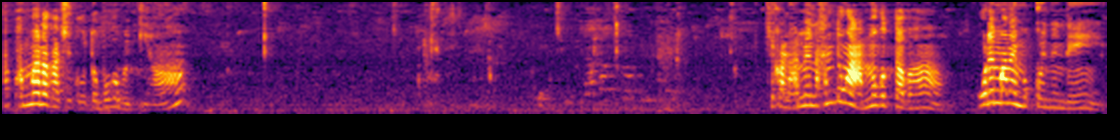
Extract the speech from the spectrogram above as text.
아, 밥 말아가지고 또 먹어볼게요. 제가 라면 한동안 안 먹었다가 오랜만에 먹고 있는데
